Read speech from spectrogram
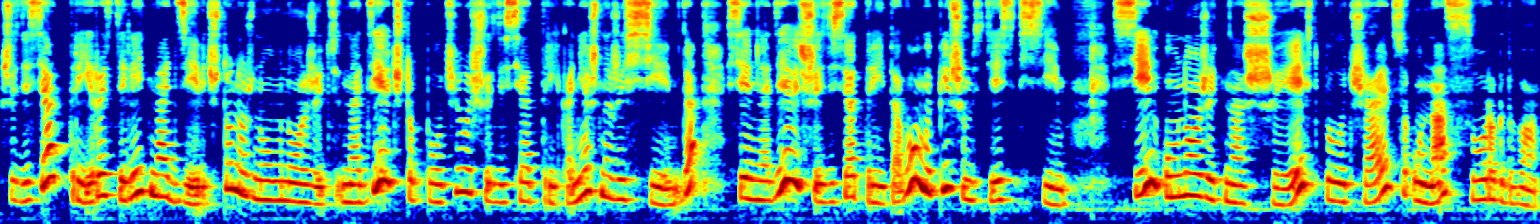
63 разделить на 9. Что нужно умножить на 9, чтобы получилось 63? Конечно же 7, да? 7 на 9, 63. Итого мы пишем здесь 7. 7 умножить на 6 получается у нас 42.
